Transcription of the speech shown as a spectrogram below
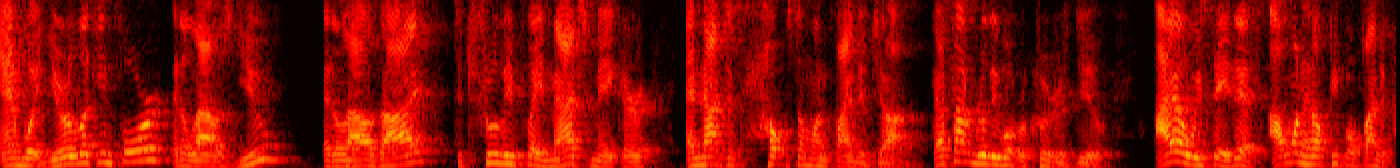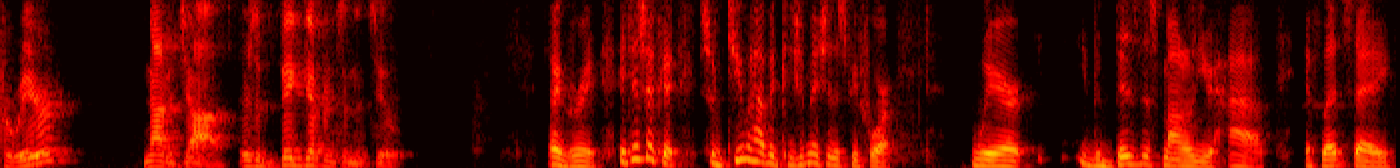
and what you're looking for, it allows you, it allows I to truly play matchmaker and not just help someone find a job. That's not really what recruiters do. I always say this I want to help people find a career, not a job. There's a big difference in the two. I agree. It just okay. So do you have it? Because you mentioned this before where the business model you have, if let's say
